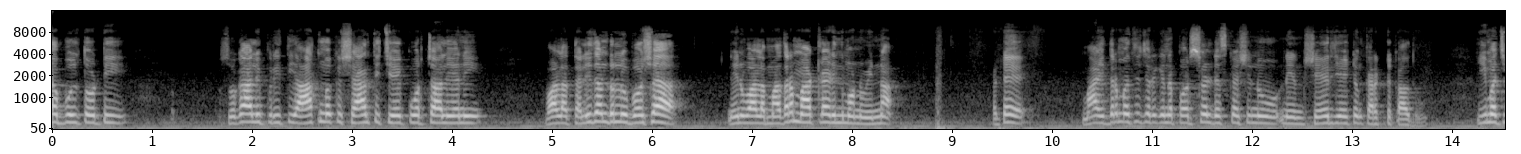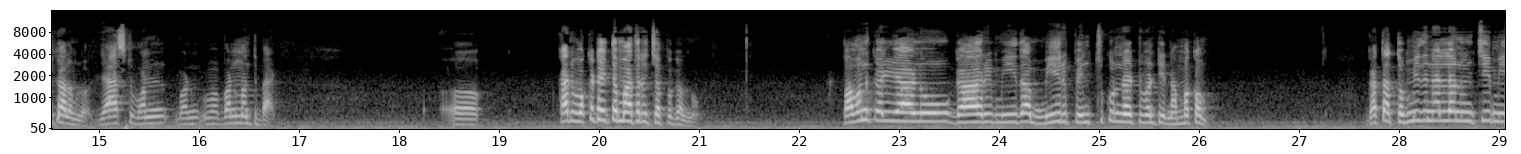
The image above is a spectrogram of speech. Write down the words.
డబ్బులతోటి సుగాలి ప్రీతి ఆత్మకు శాంతి చేకూర్చాలి అని వాళ్ళ తల్లిదండ్రులు బహుశా నేను వాళ్ళ మదర్ మాట్లాడింది మొన్న విన్నా. అంటే మా ఇద్దరి మధ్య జరిగిన పర్సనల్ డిస్కషన్ నేను షేర్ చేయటం కరెక్ట్ కాదు. ఈ మధ్యకాలంలో last one one one month back. కానీ ఒకటైతే మాత్రం చెప్పగలను. పవన్ కళ్యాణ్ గారి మీద మీరు పెంచుకున్నటువంటి నమ్మకం. గత తొమ్మిది నెలల నుంచి మీ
